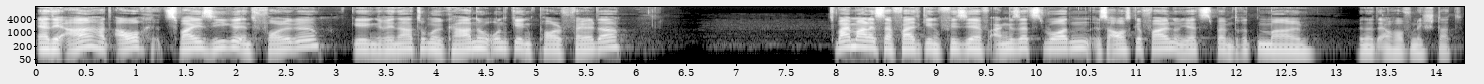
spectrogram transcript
RDA hat auch zwei Siege in Folge gegen Renato Moicano und gegen Paul Felder. Zweimal ist der Fight gegen Fiziev angesetzt worden, ist ausgefallen und jetzt beim dritten Mal findet er hoffentlich statt.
